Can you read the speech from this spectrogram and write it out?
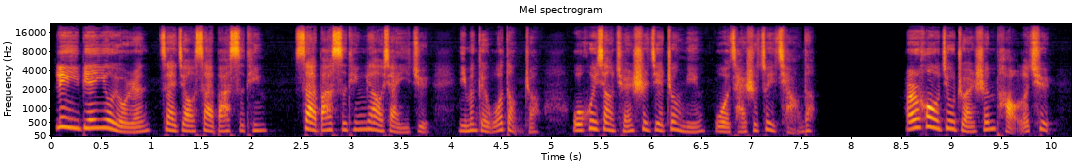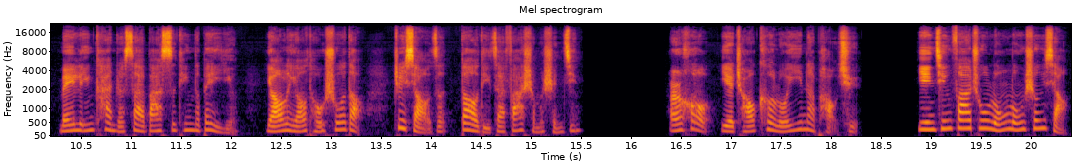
另一边又有人在叫塞巴斯汀。塞巴斯汀撂下一句：“你们给我等着，我会向全世界证明我才是最强的。”而后就转身跑了去。梅林看着塞巴斯汀的背影，摇了摇头，说道：“这小子到底在发什么神经？”而后也朝克罗伊那跑去。引擎发出隆隆声响，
